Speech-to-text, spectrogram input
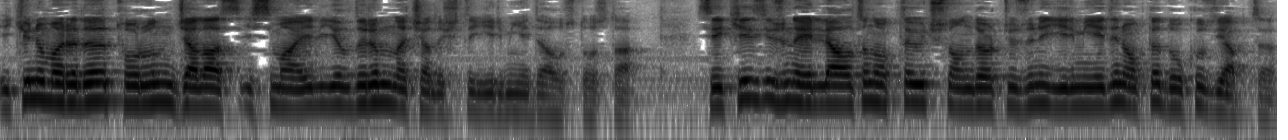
İki numaralı Torun Calas İsmail Yıldırım'la çalıştı 27 Ağustos'ta. 8 yüzünü 56.3 son 400'ünü 27.9 yaptı.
